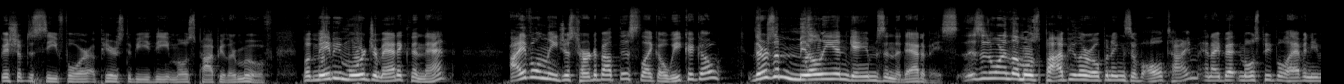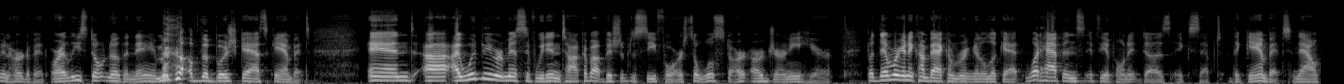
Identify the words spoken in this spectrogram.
Bishop to c4 appears to be the most popular move. But maybe more dramatic than that, I've only just heard about this like a week ago. There's a million games in the database. This is one of the most popular openings of all time, and I bet most people haven't even heard of it, or at least don't know the name of the Busch-Gass Gambit. And uh, I would be remiss if we didn't talk about bishop to c4, so we'll start our journey here. But then we're going to come back and we're going to look at what happens if the opponent does accept the gambit. Now,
